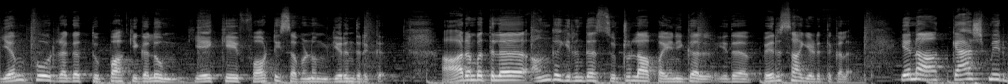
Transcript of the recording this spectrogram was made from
எம் ஃபோர் ரக துப்பாக்கிகளும் ஏகே ஃபார்ட்டி செவனும் இருந்திருக்கு. ஆரம்பத்தில் அங்கே இருந்த சுற்றுலா பயணிகள் இதை பெருசாக எடுத்துக்கல. ஏன்னா காஷ்மீர்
